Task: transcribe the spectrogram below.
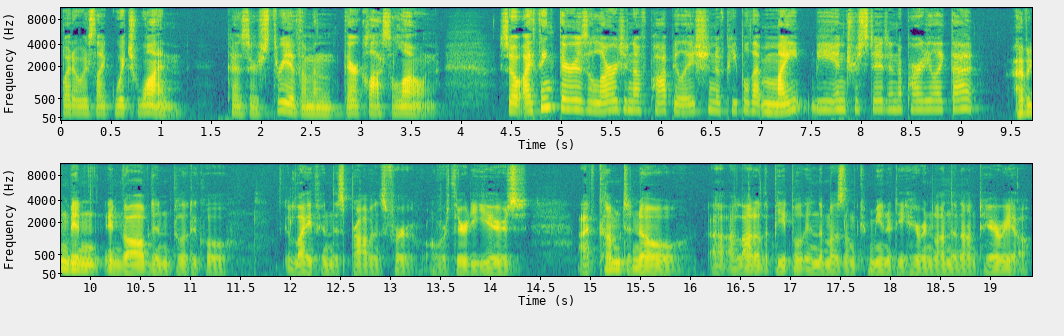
but it was like which one? Because there's three of them in their class alone. So I think there is a large enough population of people that might be interested in a party like that. Having been involved in political life in this province for over 30 years, I've come to know uh, a lot of the people in the Muslim community here in London, Ontario.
